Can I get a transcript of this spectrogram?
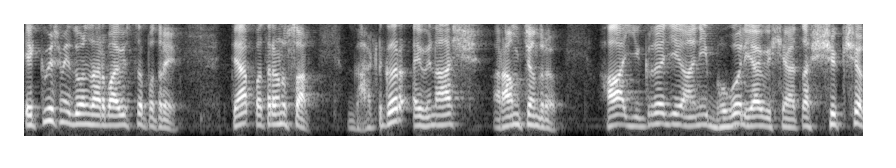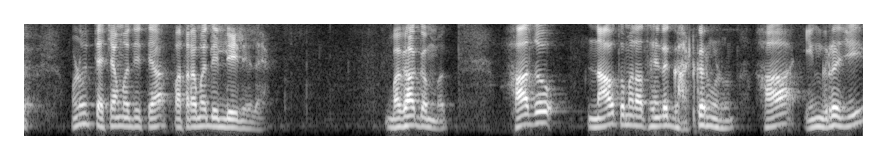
एकवीस मे दोन हजार बावीसचं पत्र आहे. त्या पत्रानुसार घाटकर अविनाश रामचंद्र हा इंग्रजी आणि भूगोल या विषयाचा शिक्षक म्हणून त्याच्यामध्ये त्या पत्रामध्ये लिहिलेलं आहे. बघा गंमत. हा जो नाव तुम्हाला सांगितलं घाटकर म्हणून हा इंग्रजी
